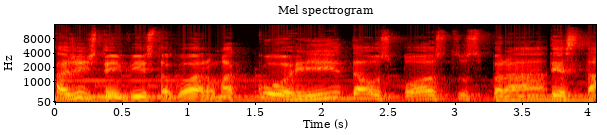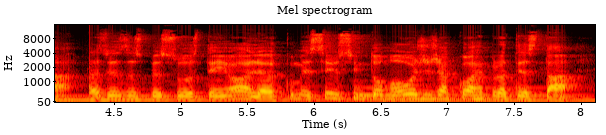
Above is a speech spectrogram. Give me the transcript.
A gente tem visto agora uma corrida aos postos para testar. Às vezes as pessoas têm, olha, comecei o sintoma hoje, já corre para testar.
